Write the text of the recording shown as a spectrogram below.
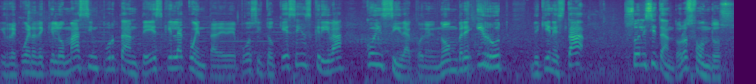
y recuerde que lo más importante es que la cuenta de depósito que se inscriba coincida con el nombre y RUT de quien está solicitando los fondos.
